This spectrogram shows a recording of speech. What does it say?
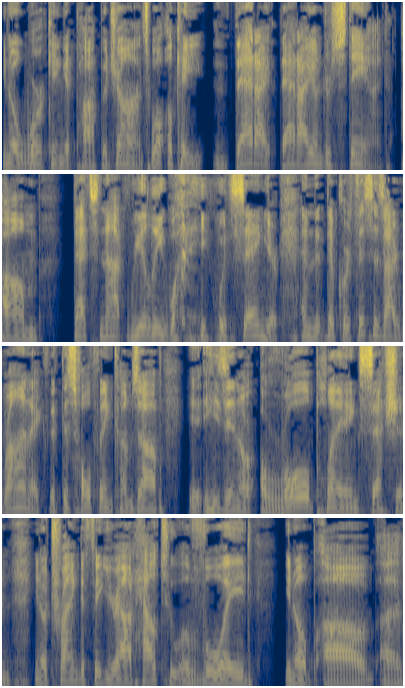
you know, working at Papa John's. Well, okay, that I that I understand. Um, that's not really what he was saying here. And of course, this is ironic that this whole thing comes up. He's in a, a role playing session, you know, trying to figure out how to avoid you know, uh, uh,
